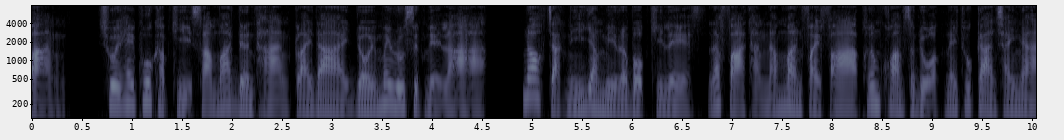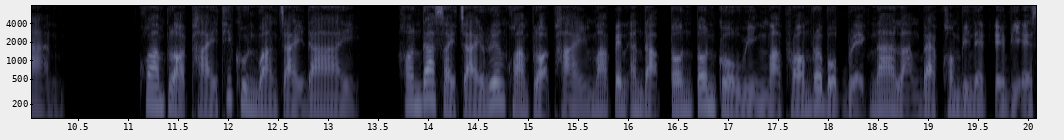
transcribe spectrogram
ฝั่ง ช่วยให้ผู้ขับขี่สามารถเดินทางไกลได้โดยไม่รู้สึกเหนื่อยล้า นอกจากนี้ยังมีระบบคีเลสและฝาถังน้ำมันไฟฟ้าเพิ่มความสะดวกในทุกการใช้งาน ความปลอดภัยที่คุณวางใจได้ Honda ใส่ใจเรื่องความปลอดภัยมาเป็นอันดับต้นต้น Go Wing มาพร้อมระบบเบรกหน้าหลังแบบ Combinate ABS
